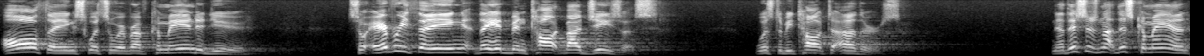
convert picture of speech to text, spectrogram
all things whatsoever I've commanded you. So everything they had been taught by Jesus was to be taught to others. Now, this is not this command,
